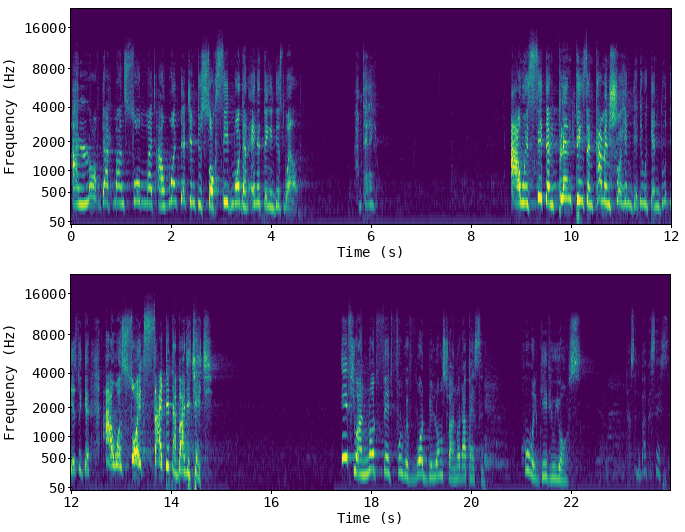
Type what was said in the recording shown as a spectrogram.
I love that man so much. I wanted him to succeed more than anything in this world. I'm telling you. I will sit and plan things and come and show him, Daddy, we can do this. We can. I was so excited about the church. If you are not faithful with what belongs to another person, who will give you yours? That's what the Bible says.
